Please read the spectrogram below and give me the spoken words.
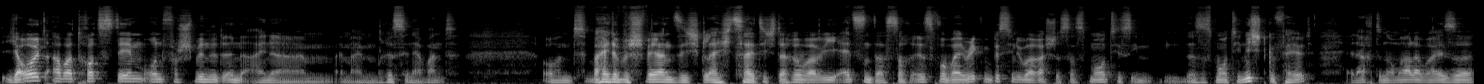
jault aber trotzdem und verschwindet in einem, in einem Riss in der Wand. Und beide beschweren sich gleichzeitig darüber, wie ätzend das doch ist, wobei Rick ein bisschen überrascht ist, dass Mortis ihm, dass es Morty nicht gefällt. Er dachte normalerweise,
